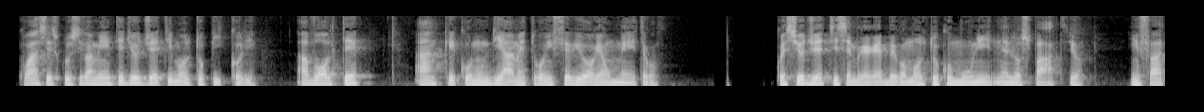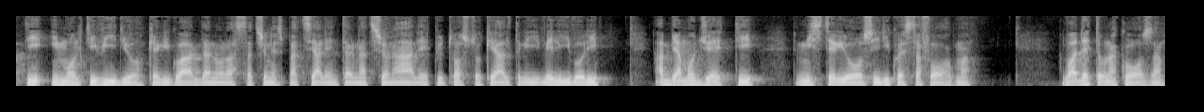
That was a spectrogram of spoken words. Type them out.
quasi esclusivamente di oggetti molto piccoli, a volte anche con un diametro inferiore a un metro. Questi oggetti sembrerebbero molto comuni nello spazio. Infatti, in molti video che riguardano la Stazione Spaziale Internazionale piuttosto che altri velivoli, abbiamo oggetti misteriosi di questa forma. Va detta una cosa,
